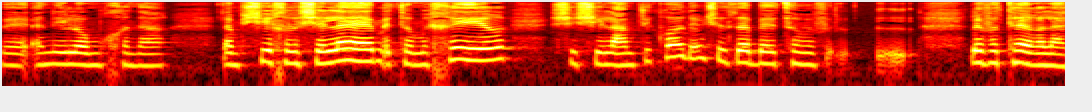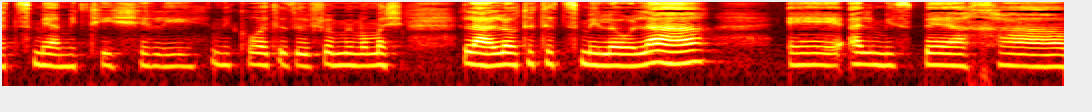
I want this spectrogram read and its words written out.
ואני לא מוכנה להמשיך לשלם את המחיר ששילמתי קודם, שזה בעצם לוותר על העצמי האמיתי שלי. אני קוראת לזה לפעמים ממש להעלות את עצמי לעולה אה, על מזבח ה...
